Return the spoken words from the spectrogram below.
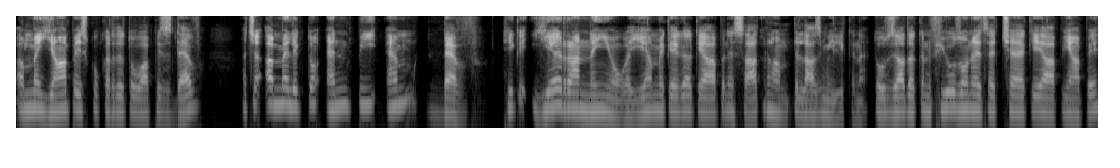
अब मैं यहाँ पे इसको कर देता हूँ वापस डेव अच्छा अब मैं लिखता हूँ एन पी एम डेव ठीक है, ये रन नहीं होगा। ये हमें कहेगा कि आपने साथ रन पे लाजमी लिखना है। तो ज़्यादा कंफ्यूज होने से अच्छा है कि आप यहाँ पे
